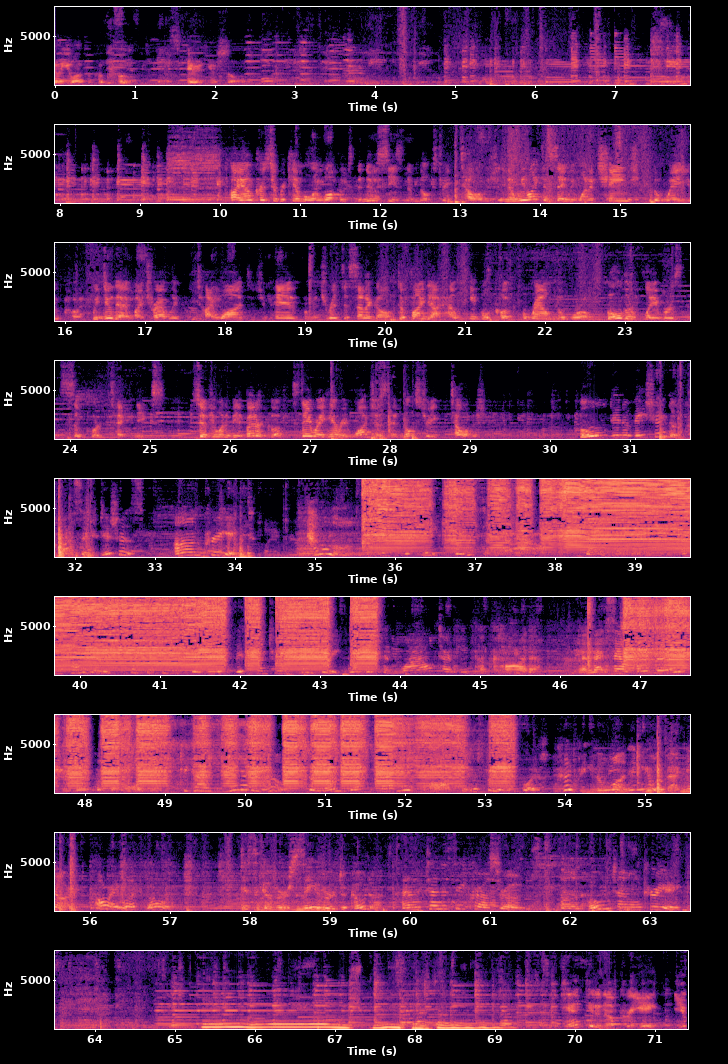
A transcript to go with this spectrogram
show you how to cook food your soul. Hi, I'm Christopher Kimball, and welcome to the new season of Milk Street Television. You know, we like to say we want to change the way you cook. We do that by traveling from Taiwan to Japan, from Madrid to Senegal, to find out how people cook around the world. Bolder flavors and simpler techniques. So if you want to be a better cook, stay right here and watch us at Milk Street Television. Bold innovation of classic dishes on Create. Come along into the States for this this country's century. Wilkinson Wild Turkey Piccata. Doesn't that sound so? Because you never know. Oh, chemistry in this place, could be the one in your backyard. All right, let's go. Discover Savor Dakota and Crossroads on Hometown Create. Can't get enough create?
